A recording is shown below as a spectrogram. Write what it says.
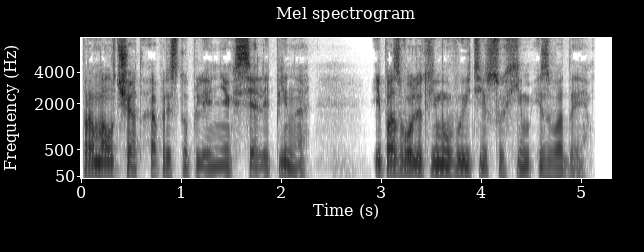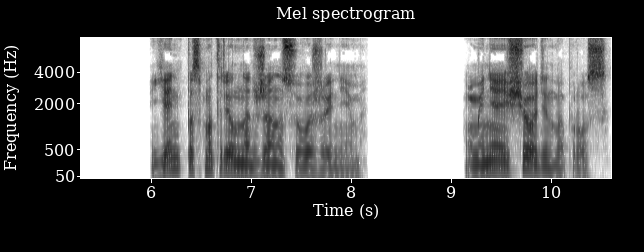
промолчат о преступлениях Сяли Пина и позволят ему выйти сухим из воды. Янь посмотрел на Джана с уважением. «У меня еще один вопрос.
